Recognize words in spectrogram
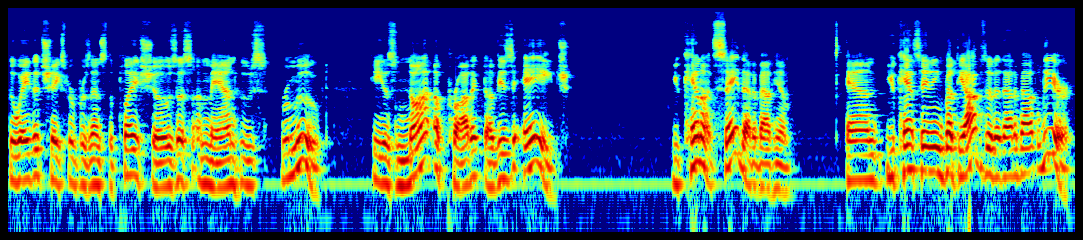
the way that Shakespeare presents the play shows us a man who's removed. He is not a product of his age. You cannot say that about him. And you can't say anything but the opposite of that about Lear.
